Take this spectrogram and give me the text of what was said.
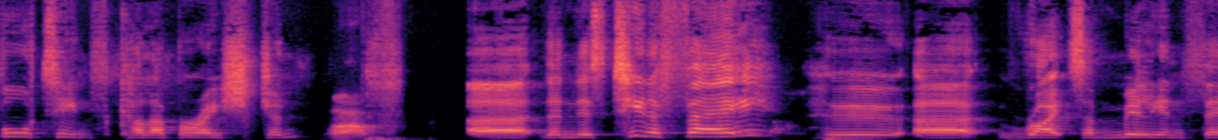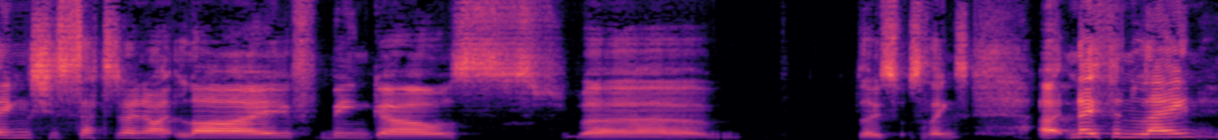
14th collaboration. Wow. Uh, then there's Tina Fey, who uh, writes a million things. She's Saturday Night Live, Mean Girls, uh, those sorts of things. Uh, Nathan Lane,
